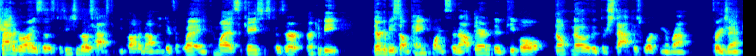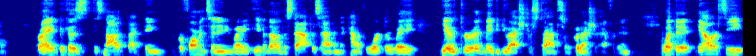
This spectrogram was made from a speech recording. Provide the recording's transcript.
categorize those because each of those has to be thought about in a different way. And why that's the case is because there there could be there could be some pain points that out there that people don't know that their staff is working around, for example, right? Because it's not affecting performance in any way, even though the staff is having to kind of work their way, you know, through it, maybe do extra steps or put extra effort in. What the, the LRC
